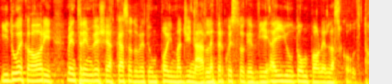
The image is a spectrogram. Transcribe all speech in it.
i, due cori, mentre invece invece a casa dovete un po' immaginarle, per questo che vi aiuto un po' nell'ascolto.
